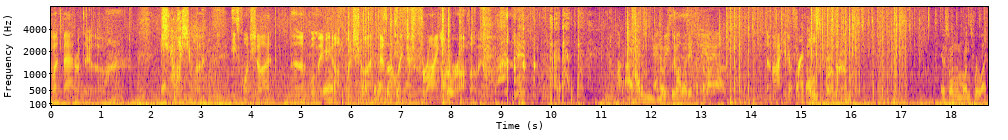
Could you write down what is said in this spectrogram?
really wasn't bad right there, though. Joshua, he's one shot. Uh, well, maybe Oh. not one shot. But As I'm like just frying armor off of him. I, I had him Enemy mostly dropping ready at the the AO. No, I hit him three thought he balls was- before I broke. It was one of the ones where like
